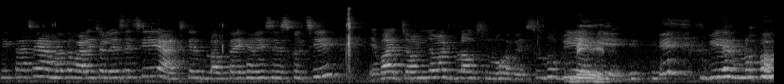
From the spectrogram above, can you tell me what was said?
ঠিক আছে আমরা তো বাড়ি চলে এসেছি। আজকের ব্লগটা এখানেই শেষ করছি। এবার জমজমাট ব্লগ শুরু হবে। শুধু বিয়ে বিয়ে। বিয়ে বিয়ের ব্লগ।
